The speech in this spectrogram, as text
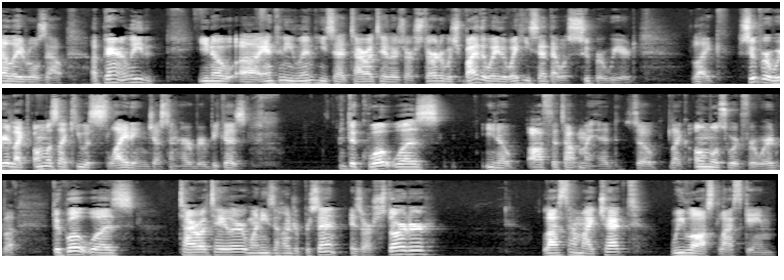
LA rolls out. Apparently, you know, uh, Anthony Lynn, he said Tyrod Taylor's our starter, which, by the way, the way he said that was super weird like super weird, like almost like he was sliding Justin Herbert because the quote was, you know, off the top of my head, so like almost word for word, but the quote was Tyrod Taylor, when he's 100%, is our starter. Last time I checked, we lost last game,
